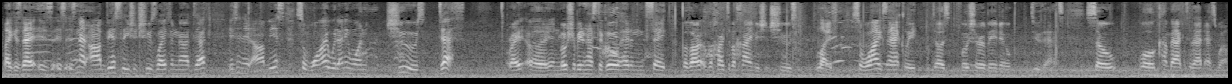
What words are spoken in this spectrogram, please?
Like, is that is, is isn't that obvious that you should choose life and not death? Isn't it obvious? So why would anyone choose death? Right? Uh, and Moshe Rabbeinu has to go ahead and say, "V'charta b'chaim," you should choose life. So why exactly does Moshe Rabbeinu do that? So we'll come back to that as well.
